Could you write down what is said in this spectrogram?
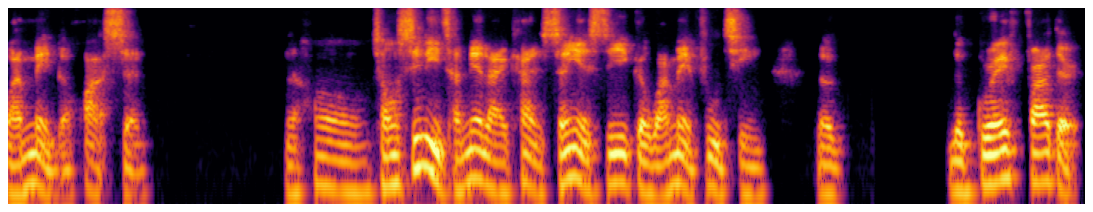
完美的化身。然后从心理层面来看，神也是一个完美父亲，the the great father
